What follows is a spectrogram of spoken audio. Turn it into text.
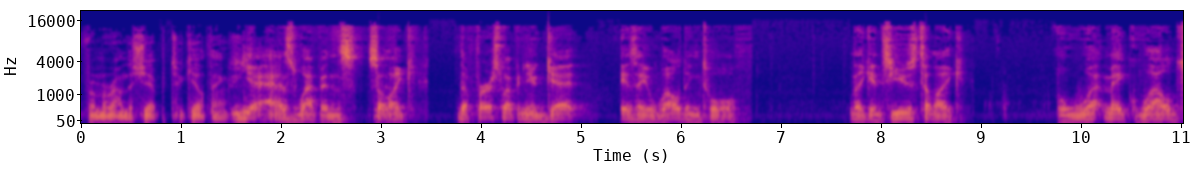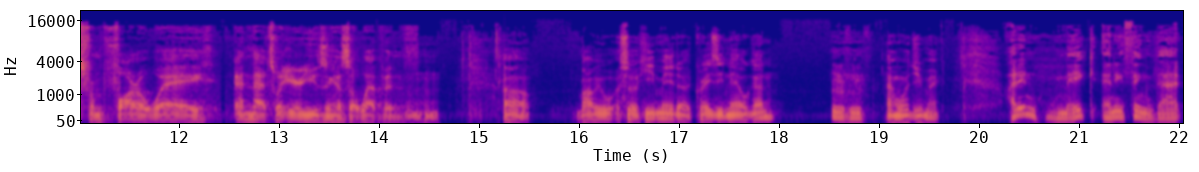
from around the ship to kill things. Yeah, as weapons. So like the first weapon you get is a welding tool. Like it's used to like what make welds from far away, and that's what you're using as a weapon. Mm-hmm. Uh, Bobby, so he made a crazy nail gun. Mm-hmm. And what'd you make? I didn't make anything that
